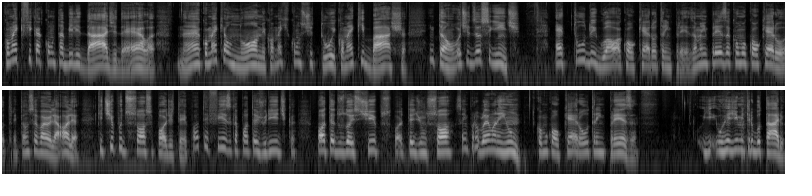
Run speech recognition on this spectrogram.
Como é que fica a contabilidade dela? Né? Como é que é o nome? Como é que constitui? Como é que baixa? Então, vou te dizer o seguinte é tudo igual a qualquer outra empresa. É uma empresa como qualquer outra. Então você vai olhar, olha, que tipo de sócio pode ter? Pode ter física, pode ter jurídica, pode ter dos dois tipos, pode ter de um só, sem problema nenhum, como qualquer outra empresa. o regime tributário.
